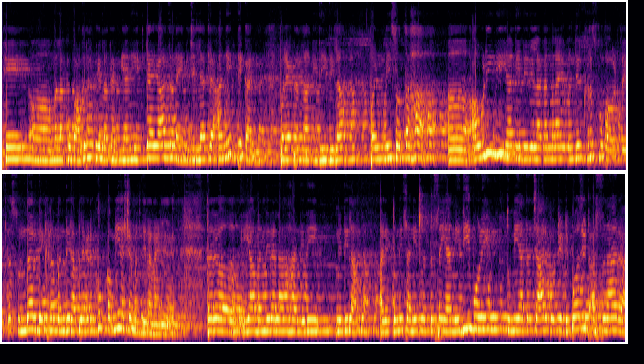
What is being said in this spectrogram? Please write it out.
हे मला खूप आग्रह केला त्यांनी. आणि एकट्या याच नाही जिल्ह्यातल्या अनेक ठिकाणी पर्यटनला निधी दिला. पण मी स्वतः आवडीने या निधी दिला कारण मला हे मंदिर खरंच खूप आवडतं. इतकं सुंदर देखणं मंदिर आपल्याकडे खूप कमी असे मंदिरं राहिलेले आहेत. तर या मंदिराला हा निधी मी दिला. आणि तुम्ही सांगितलं तसं या निधीमुळे तुम्ही आता चार कोटी डिपॉझिट असणारा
